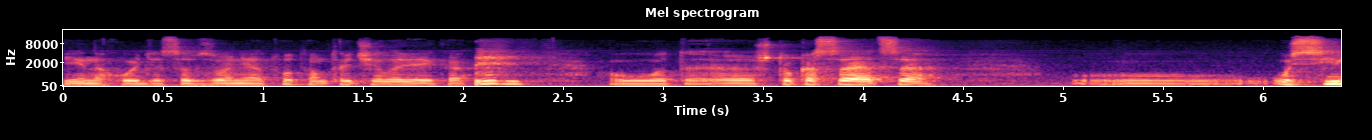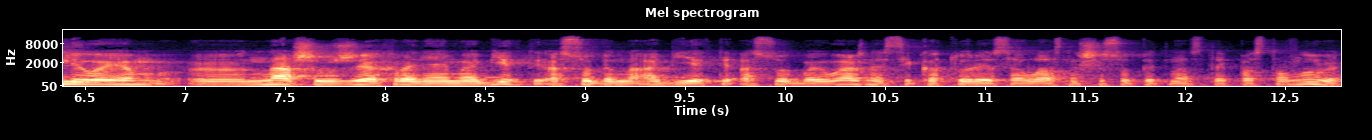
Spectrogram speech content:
и находятся в зоне АТО, там три человека. Вот. Э, Что касается усиливаем э, наши уже охраняемые объекты, особенно объекты особой важности, которые согласно 615 постанове,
